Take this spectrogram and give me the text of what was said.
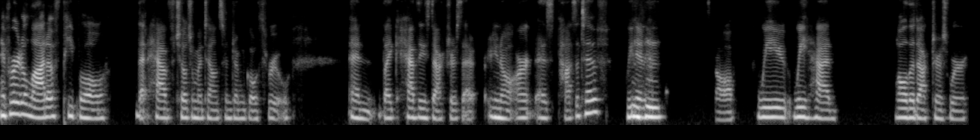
I've heard a lot of people that have children with Down syndrome go through and like have these doctors that you know aren't as positive. We didn't have Mhm. at all. We we had all the doctors were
